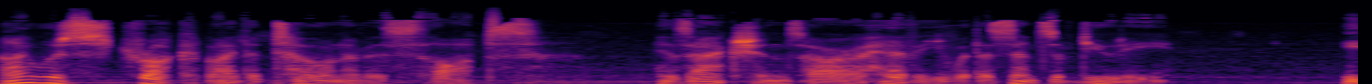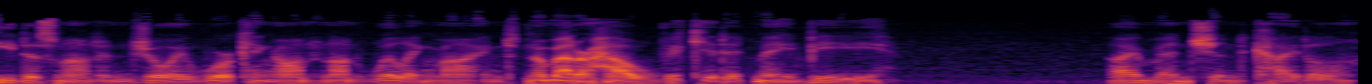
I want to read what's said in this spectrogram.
I was struck by the tone of his thoughts. His actions are heavy with a sense of duty. He does not enjoy working on an unwilling mind, no matter how wicked it may be. I mentioned Caiatl,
